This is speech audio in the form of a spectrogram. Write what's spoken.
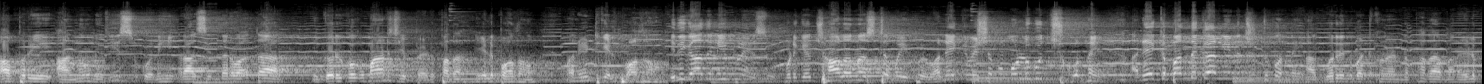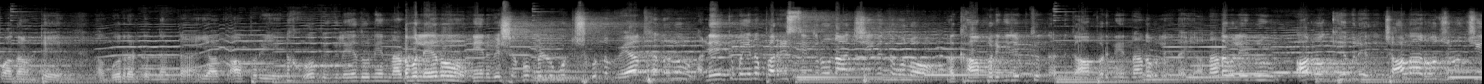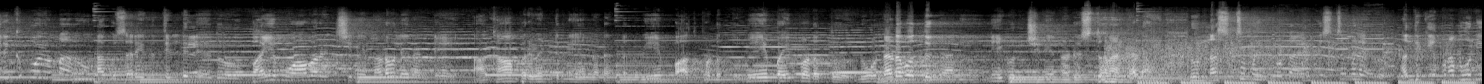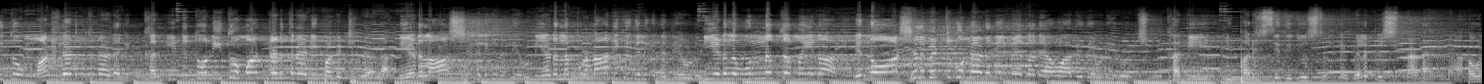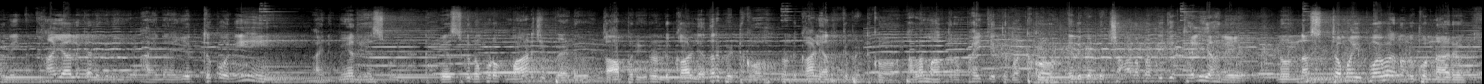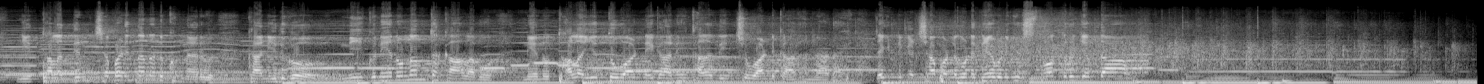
కాపురి ఆ నూనె తీసుకొని రాసిన తర్వాత ఇద్దరికి ఒక మాట చెప్పాడు. పద వెళ్ళిపోదాం. మన ఇంటికి వెళ్ళిపోదాం. ఇది కాదు నీ ప్లేస్ ఇప్పటికే చాలా నష్టమైపోయావు. అనేక విషయం ముళ్ళు గుచ్చుకున్నాయి. అనేక బంధకాలు నేను చుట్టుకున్నాయి. ఆ గొర్రెని పట్టుకున్నాడు పద మనం వెళ్ళిపోదాం అంటే ఆ గొర్రె అంటుందంట అయ్యా కాపురి నాకు ఓపిక లేదు నేను నడవలేను నేను విషపు మిళ్ళు గుచ్చుకున్న వేదనలు అనేకమైన పరిస్థితులు నా జీవితంలో. ఆ కాపరికి చెప్తుందండి కాపరి నేను నడవలేను అయ్యా నడవలేను ఆరోగ్యం లేదు చాలా రోజుల నుంచి ఇరుక్కుపోయి ఉన్నాను నాకు సరైన తిండి లేదు భయం ఆవరించి నేను నడవలేనంటే. ఆ కాపరి వెంటనే అన్నాడంట నువ్వేం బాధపడద్దు నువ్వేం భయపడద్దు నువ్వు నడవద్దు కానీ నీ గురించి నేను నడుస్తాను అన్నాడు ఆయన. నువ్వు నష్టమైపోతా ఆయనకి ఇష్టం లేదు. అందుకే ప్రభు నీతో మాట్లాడుతున్నాడని కన్నీటితో నీతో మాట్లాడుతున్నాడు ఈ పగటి వేళ. నీ ఎడల ఆశ కలిగిన దేవుడు నీ ఎడల ప్రణాళిక కలిగిన దేవుడు నీ ఎడల ఉన్నతమైన ఎన్నో ఆశలు పెట్టుకున్నాడు నీ మీద దేవాది దేవుడు ఈరోజు. కానీ ఈ పరిస్థితి చూస్తుంటే విలపిస్తున్నాడు ఆయన. అవును నీకు గాయాలు కలిగినాయి. ఆయన ఎత్తుకొని ఆయన మీద వేసుకున్నాడు. వేసుకున్నప్పుడు ఒక మాట చెప్పాడు కాపరి రెండు కాళ్ళు ఎదర పెట్టుకో రెండు కాళ్ళు వెనక్కి పెట్టుకో తల మాత్రం పైకి ఎత్తి పట్టుకో. ఎందుకంటే చాలా మందికి తెలియాలి నువ్వు నష్టమైపోయావని అనుకున్నారు నీ తల దించబడిందని అనుకున్నారు. కానీ ఇదిగో నీకు నేనున్నంత కాలము నేను తల ఎత్తువాడిని కానీ తల దించువాడిని కాదన్నాడు ఆయన. దగ్గర చప్పట్లు కూడా దేవుడికి స్తోత్రం చెప్దాం.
